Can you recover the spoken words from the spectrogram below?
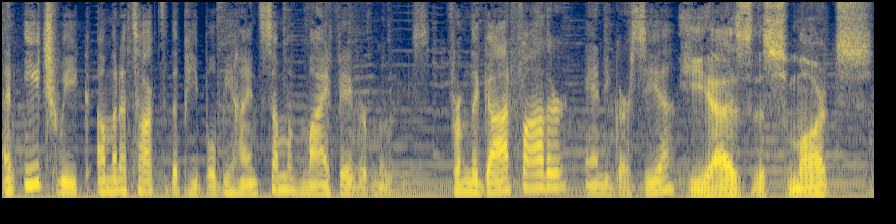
and each week I'm going to talk to the people behind some of my favorite movies. From The Godfather, Andy Garcia, He has the smarts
